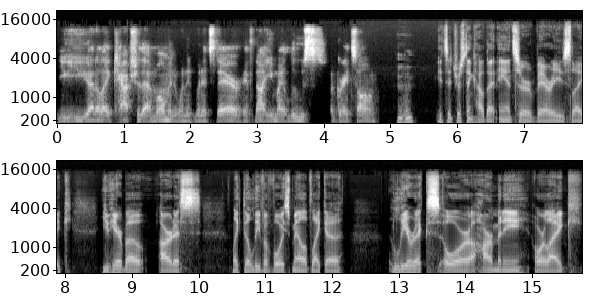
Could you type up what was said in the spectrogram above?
You you got to like capture that moment when it when it's there. If not, you might lose a great song. Mm-hmm. it's interesting how that answer varies. Like you hear about artists, like they'll leave a voicemail of like a lyrics or a harmony, or like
